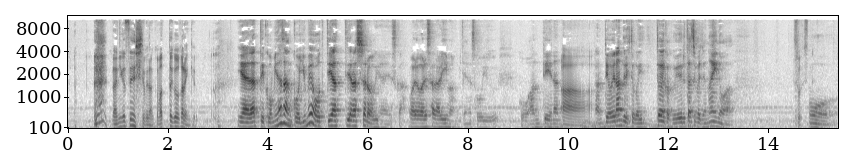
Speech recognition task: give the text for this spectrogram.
何がセンシティブなんか全く分からんけど。いやだってこう皆さんこう夢を追ってやってらっしゃるわけじゃないですか。我々サラリーマンみたいなそういうこう安定な安定を選んでる人がとやかく言える立場じゃないのはそうですね。も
